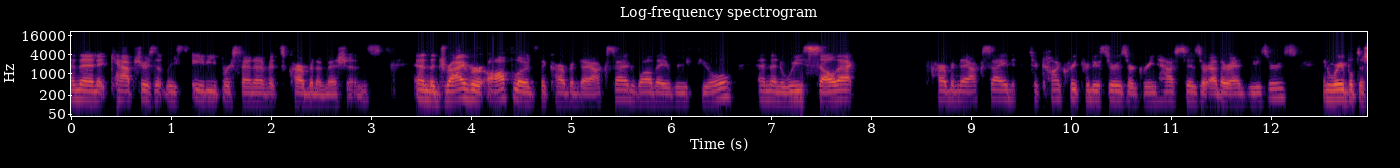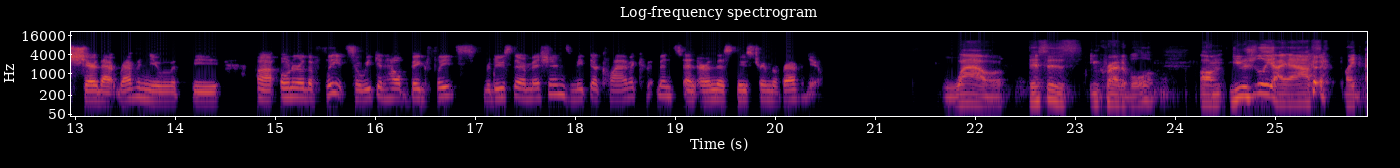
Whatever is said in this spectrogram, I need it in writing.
And then it captures at least 80% of its carbon emissions. And the driver offloads the carbon dioxide while they refuel. And then we sell that carbon dioxide to concrete producers or greenhouses or other end users. And we're able to share that revenue with the uh, owner of the fleet. So we can help big fleets reduce their emissions, meet their climate commitments, and earn this new stream of revenue wow, this is incredible. Um, usually I ask like,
